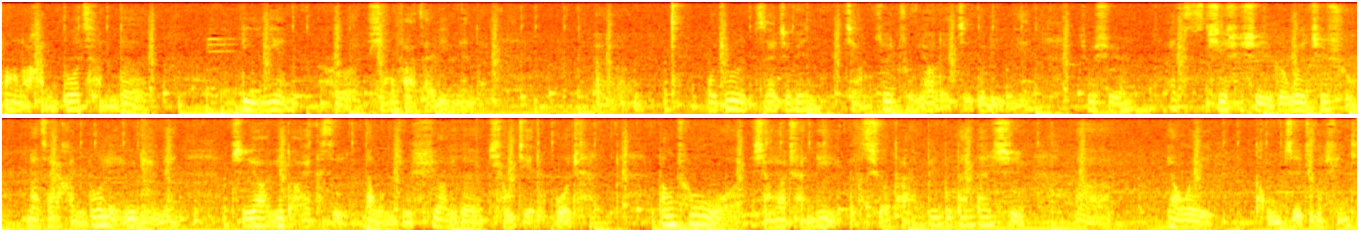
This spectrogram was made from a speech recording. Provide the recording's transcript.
放了很多层的理念和想法在里面的。呃，我就在这边讲最主要的几个理念，就是。X 其实是一个未知数，那在很多领域里面，只要遇到 x，那我们就需要一个求解的过程。当初我想要成立 x 社团，并不单单是，呃，要为同志这个群体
